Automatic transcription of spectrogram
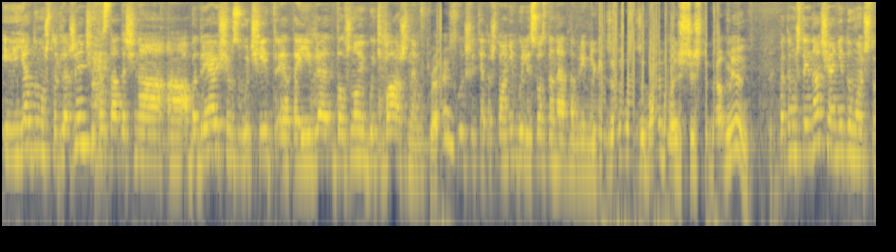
И я думаю, что для женщин достаточно а, ободряющим звучит это и явля... должно быть важным Right. услышать это, что они были созданы одновременно. Потому что иначе они думают, что.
